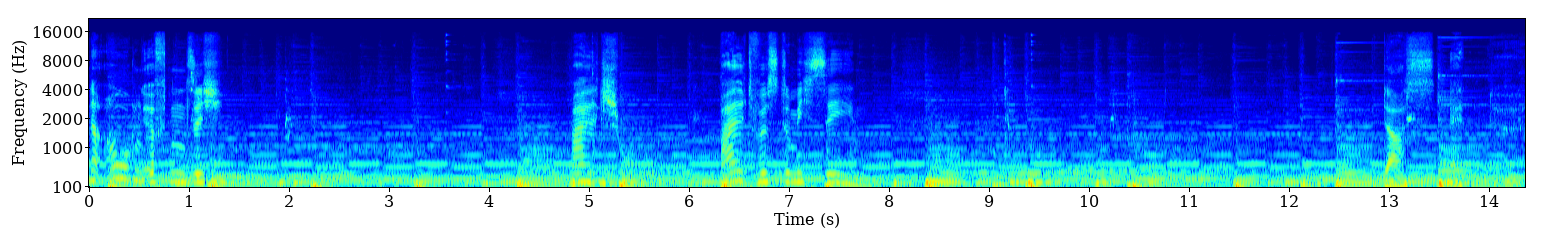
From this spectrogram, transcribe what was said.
Deine Augen öffnen sich. Bald schon. Bald wirst du mich sehen. Das Ende.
